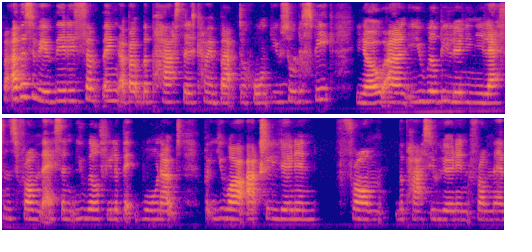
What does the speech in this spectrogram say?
For others of you, there is something about the past that is coming back to haunt you, so to speak you know, and you will be learning your lessons from this and you will feel a bit worn out, but you are actually learning from the past, you're learning from them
